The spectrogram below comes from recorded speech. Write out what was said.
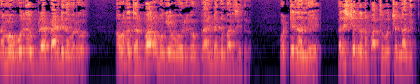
ನಮ್ಮ ಊರಿನ ಬ್ಯಾಂಡಿನವರು ಅವನ ದರ್ಬಾರು ಮುಗಿಯುವವರೆಗೂ ಬ್ಯಾಂಡ್ ಅನ್ನು ಬಾರಿಸಿದರು. ಒಟ್ಟಿನಲ್ಲಿ ಹರಿಶ್ಚಂದ್ರನ ಪಾತ್ರವು ಚೆನ್ನಾಗಿತ್ತು.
